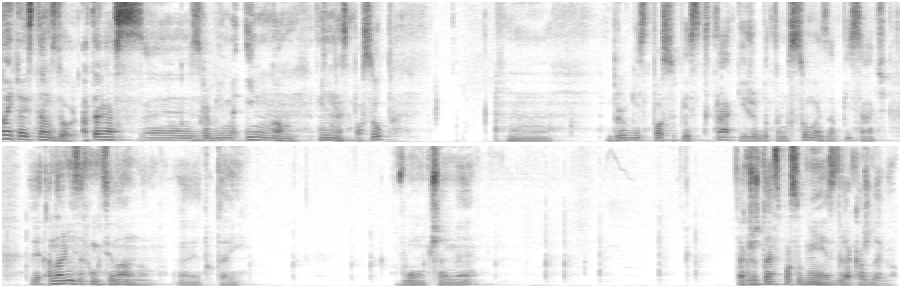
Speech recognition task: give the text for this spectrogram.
No i to jest ten wzór. A teraz y, zrobimy inną, inny sposób. Mm, Drugi sposób jest taki, żeby tę sumę zapisać, y, analizę funkcjonalną y, tutaj włączymy. Także ten sposób nie jest dla każdego.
